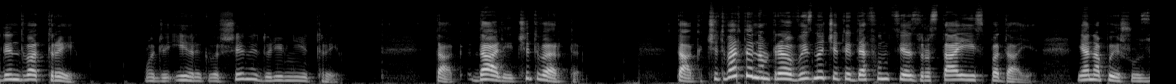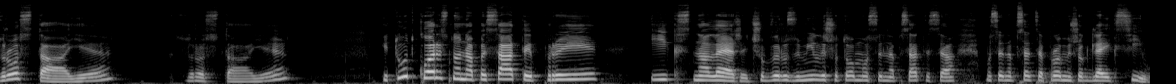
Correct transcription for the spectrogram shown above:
1, 2, 3. Отже, y вершини дорівнює 3. Так, далі, четверте. Так, четверте нам треба визначити, де функція зростає і спадає. Я напишу зростає, зростає. І тут корисно написати при х належить, щоб ви розуміли, що то мусить написатися, мусить написатися проміжок для іксів.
